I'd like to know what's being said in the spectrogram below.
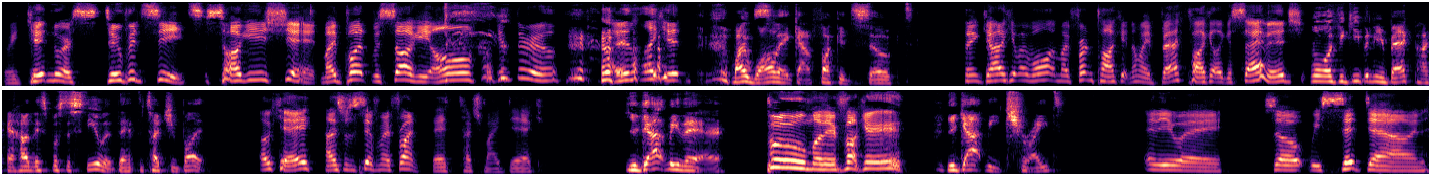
And we get into our stupid seats, soggy as shit. My butt was soggy all fucking through. I didn't like it. My wallet got fucking soaked. Thank God I keep my wallet in my front pocket, not my back pocket like a savage. Well, if you keep it in your back pocket, how are they supposed to steal it? They have to touch your butt. Okay, how are they supposed to sit from my front? They have to touch my dick. You got me there. Boom, motherfucker! You got me, trite. Anyway, so we sit down.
